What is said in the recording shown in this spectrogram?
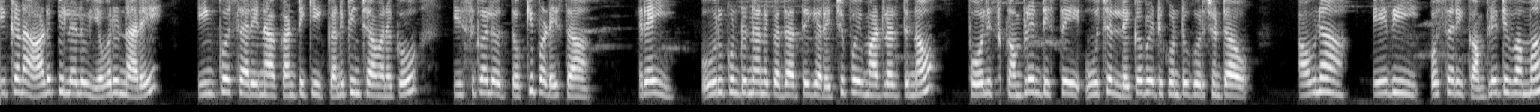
ఇక్కడ ఆడపిల్లలు ఎవరున్నారే? ఇంకోసారి నా కంటికి కనిపించావనుకో ఇసుకలో తొక్కి పడేస్తా. రేయ్ ఊరుకుంటున్నాను కదా తెగ రెచ్చిపోయి మాట్లాడుతున్నావు? పోలీస్ కంప్లైంట్ ఇస్తే ఊచలు లెక్క పెట్టుకుంటూ కూర్చుంటావు. అవునా? ఏది? ఓసారి కంప్లైంట్ ఇవ్వమ్మా.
